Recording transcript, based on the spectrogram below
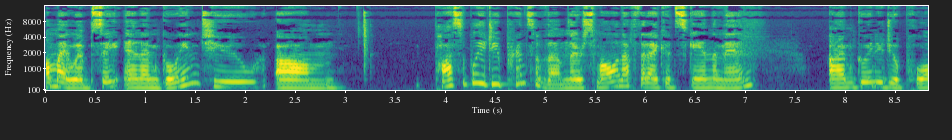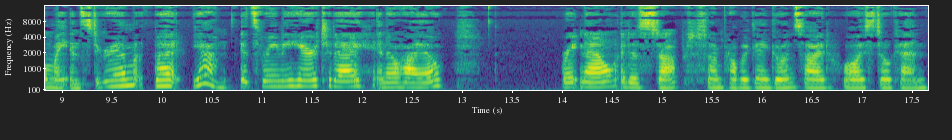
on my website. And I'm going to um, possibly do prints of them. They're small enough that I could scan them in I'm going to do a poll on my Instagram. But yeah, it's rainy here today in Ohio. Right now it has stopped, so I'm probably going to go inside while I still can.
